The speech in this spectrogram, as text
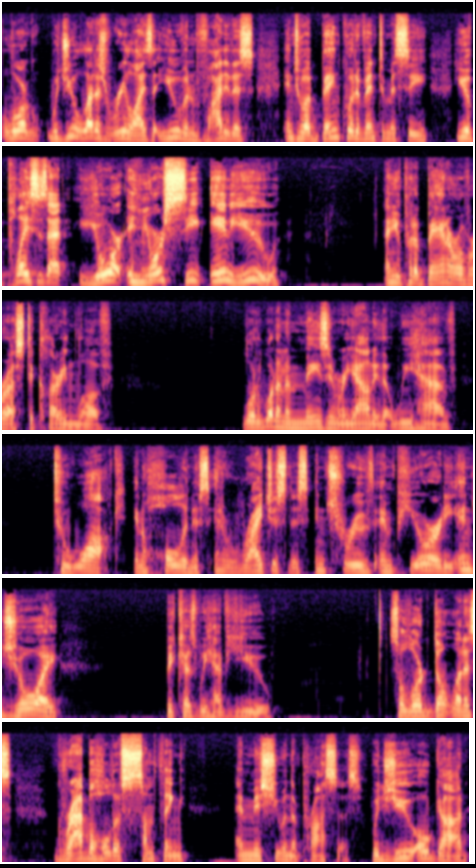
Lord, would you let us realize that you have invited us into a banquet of intimacy? You have places at your in your seat in you, and you put a banner over us declaring love. Lord, what an amazing reality that we have to walk in holiness, in righteousness, in truth, in purity, in joy, because we have you. So, Lord, don't let us grab a hold of something and miss you in the process. Would you, oh God,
